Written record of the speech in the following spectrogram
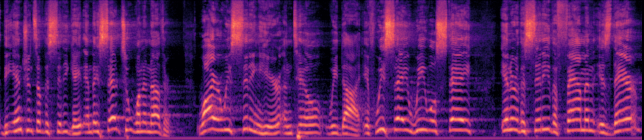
the entrance of the city gate, and they said to one another, Why are we sitting here until we die? If we say we will stay, enter the city, the famine is there,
